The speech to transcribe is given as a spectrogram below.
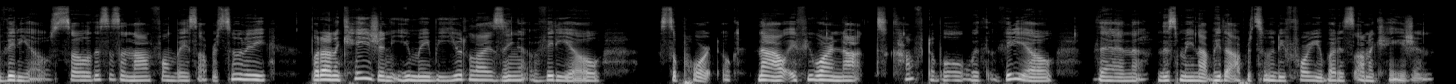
videos. So this is a non-phone based opportunity, but on occasion you may be utilizing video support. Okay. Now, if you are not comfortable with video, then this may not be the opportunity for you, but it's on occasion.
